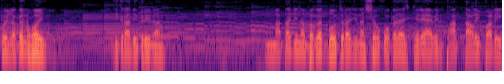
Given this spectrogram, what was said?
કોઈ લગ્ન હોય, દીકરા દીકરીના. માતાજીના ભગત બહુચરાજીના સેવકો કદાચ ઘેરે આવીને પાંચ તાળી પાડી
